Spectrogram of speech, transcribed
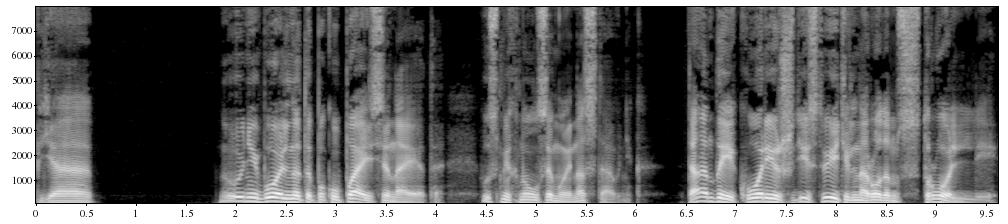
я... Ну, не больно-то покупайся на это, усмехнулся мой наставник. Танда и кореш действительно родом с тролли,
